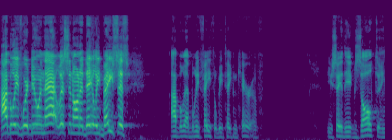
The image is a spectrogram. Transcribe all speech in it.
I believe we're doing that, listen, on a daily basis. I believe, I believe faith will be taken care of. You say the exalting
